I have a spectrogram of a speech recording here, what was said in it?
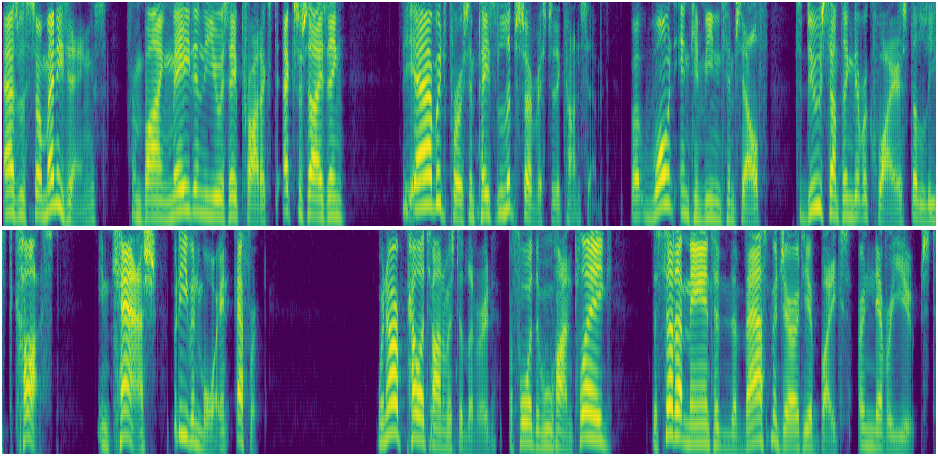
As with so many things, from buying made in the USA products to exercising, the average person pays lip service to the concept, but won't inconvenience himself to do something that requires the least cost in cash, but even more in effort. When our Peloton was delivered, before the Wuhan plague, the setup man said that the vast majority of bikes are never used.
